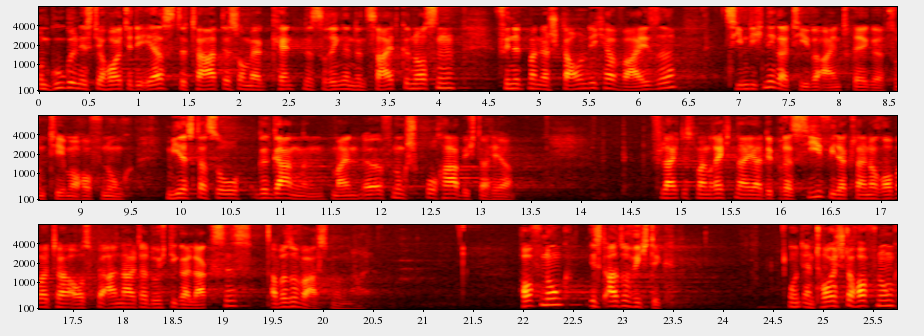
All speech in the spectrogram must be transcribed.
und googeln ist ja heute die erste Tat des um Erkenntnis ringenden Zeitgenossen, findet man erstaunlicherweise ziemlich negative Einträge zum Thema Hoffnung. Mir ist das so gegangen. Mein Eröffnungsspruch habe ich daher. Vielleicht ist mein Rechner ja depressiv wie der kleine Roboter aus Beanhalter durch die Galaxis, aber so war es nun mal. Hoffnung ist also wichtig. Und enttäuschte Hoffnung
